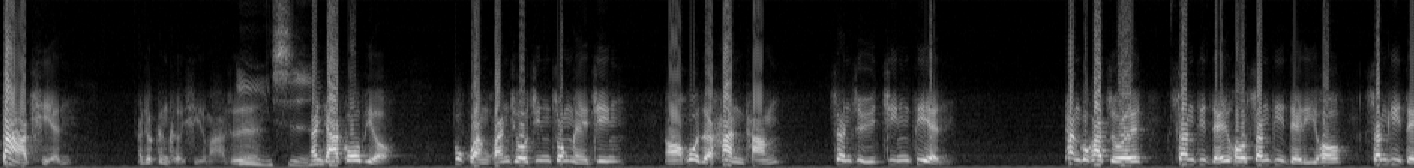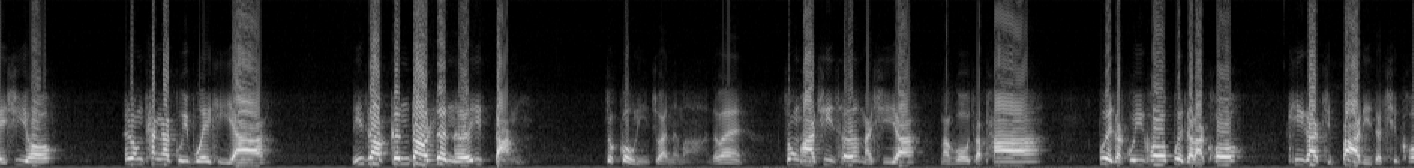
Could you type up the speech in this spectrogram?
大钱，那就更可惜了嘛，是不是？是。安家股票，不管环球金、中美金啊，或者汉唐，甚至于金店，探过较多，选去第一号，选去第二号，选去第四号，那种探啊贵不起啊！你只要跟到任何一档，就够你赚了嘛，对不对？中华汽车买西啊。嘛五十趴，八十几块，八十六块，起到一百二十七块，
